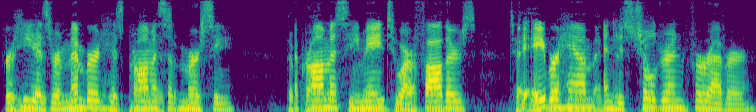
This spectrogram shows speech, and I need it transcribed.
for he has remembered his promise of mercy, the promise he made to our fathers, to Abraham and his children forever.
